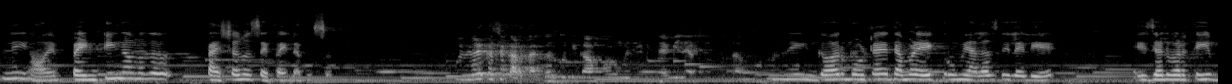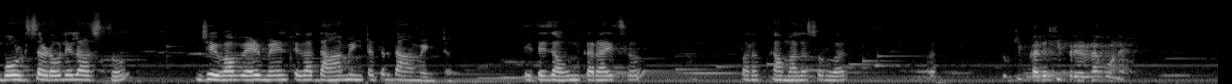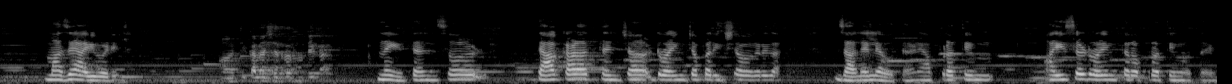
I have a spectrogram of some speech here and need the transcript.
नाही पेंटिंग हा माझं पॅशनच आहे पहिल्यापासून. वेळ कसं काढता? घरगुती काम करून म्हणजे फॅमिली असून सुद्धा? नाही घर मोठं आहे त्यामुळे एक रूम यालाच दिलेली आहे. इझलवरती बोर्ड चढवलेला असतो. जेव्हा वेळ मिळेल तेव्हा दहा मिनटं तर दहा मिनटं. तिथे जाऊन करायचं. परत कामाला सुरुवात. तुमची कलेची प्रेरणा कोण आहे? माझे आई वडील ते कला क्षेत्रात होते का? नाही त्यांचं त्या काळात त्यांच्या ड्रॉइंगच्या परीक्षा वगैरे झालेल्या होत्या आणि अप्रतिम आईचं ड्रॉइंग तर अप्रतिम होतं आहे.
